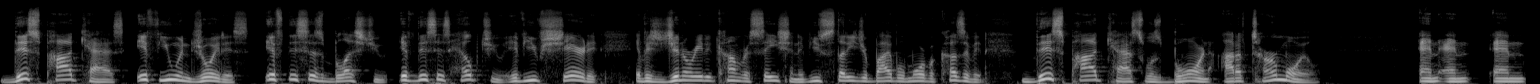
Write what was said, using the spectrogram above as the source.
This podcast, if you enjoy this, if this has blessed you, if this has helped you, if you've shared it, if it's generated conversation, if you studied your Bible more because of it, this podcast was born out of turmoil. And and and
